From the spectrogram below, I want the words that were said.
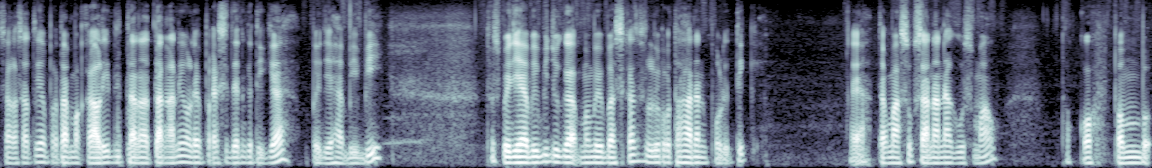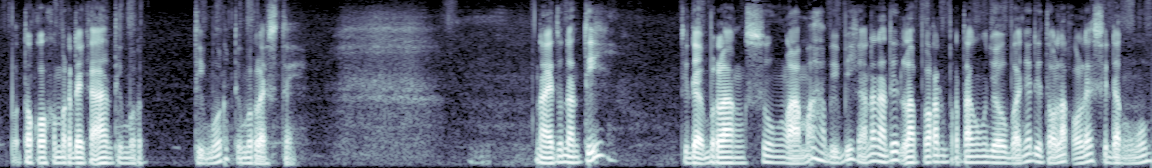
Salah satu yang pertama kali ditandatangani oleh Presiden ketiga, B.J. Habibie. Terus B.J. Habibie juga membebaskan seluruh tahanan politik, ya termasuk Sanana Gusmao, tokoh tokoh kemerdekaan Timur Timur Timur Leste. Nah itu nanti tidak berlangsung lama Habibie karena nanti laporan pertanggungjawabannya ditolak oleh sidang umum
